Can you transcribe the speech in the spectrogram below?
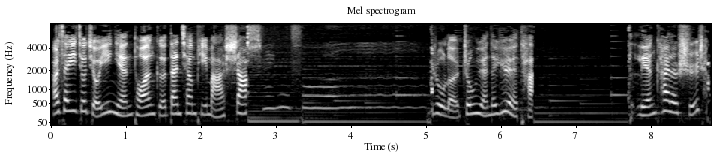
而在一九九一年，童安格单枪匹马杀入了中原的乐坛，连开了十场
